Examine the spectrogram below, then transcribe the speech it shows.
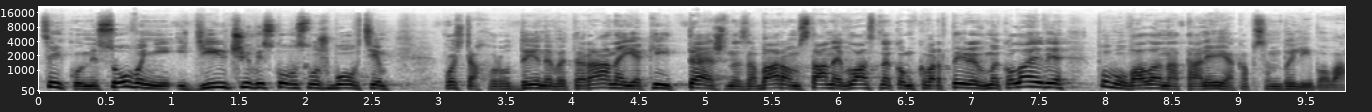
Це і комісовані, і діючі військовослужбовці. В гостях у родини ветерана, який теж незабаром стане власником квартири в Миколаєві, побувала Наталія Якобсон-Белібова.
